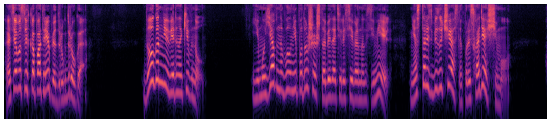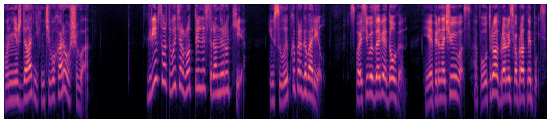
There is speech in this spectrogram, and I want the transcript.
хотя бы слегка потреплют друг друга. Долган неуверенно кивнул. Ему явно было не по душе, что обитатели северных земель не остались безучастны к происходящему. Он не ждал от них ничего хорошего. Гримсворт вытер рот тыльной стороной руки и с улыбкой проговорил. «Спасибо за обед, Долган. Я переночую вас, а поутру отправлюсь в обратный путь.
